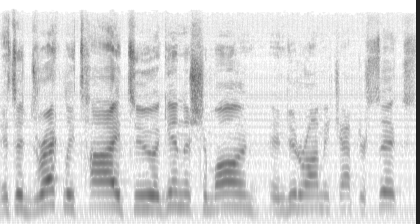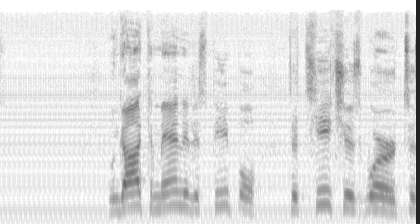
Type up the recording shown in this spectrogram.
it's directly tied to, again, the Shema in, Deuteronomy chapter 6. When God commanded his people to teach his word, to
